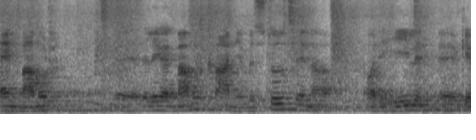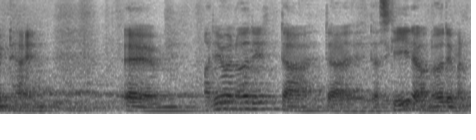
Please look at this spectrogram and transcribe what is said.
af en mammut. Øh, der ligger et mammutkranie med stødtænder og det hele øh, gemt herinde. Øhm, og det var noget af det, der, der, der skete, og noget af det, man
